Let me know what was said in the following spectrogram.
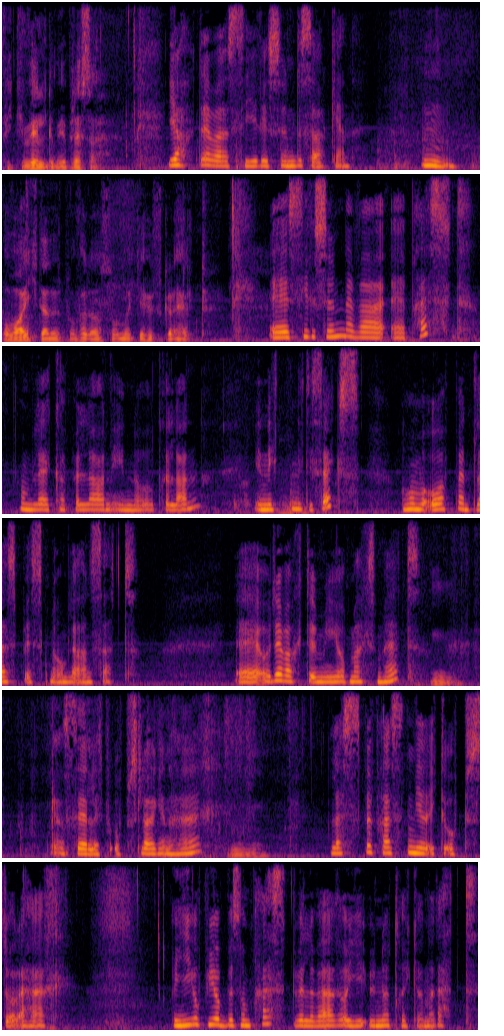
fikk veldig mye presse. Ja, det var Siri Sunde-saken. Mm. Og hva gikk den ut på, for deg som ikke husker det helt? Eh, Siri Sunde var eh, prest. Hun ble kapellan i Nordre Land i 1996. Og hun var åpent lesbisk når hun ble ansatt. Eh, og det vakte mye oppmerksomhet. Mm. Kan se litt på oppslagene her. Mm. Lesbepresten gir ikke opp, står det her. Å gi opp jobben som prest ville være å gi undertrykkerne rett.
